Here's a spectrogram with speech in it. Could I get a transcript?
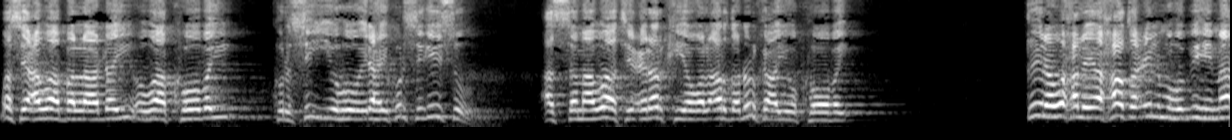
wasica waa ballaadhay oo waa koobay kursiyuhu ilaahay kursigiisu alsamaawaati cirarkiya waalarda dhulka ayuu koobay. Qiila waxaa la yidhi axaata cilmuhu bihima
